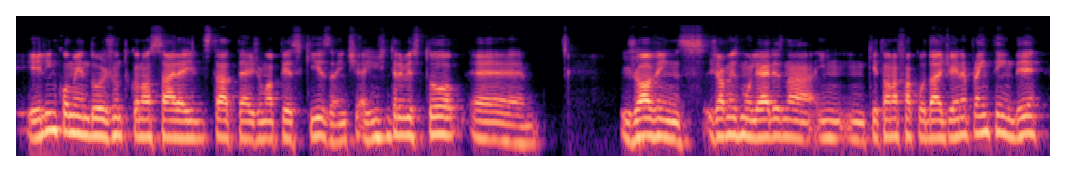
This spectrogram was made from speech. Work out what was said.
ele encomendou junto com a nossa área de estratégia uma pesquisa, a gente, a gente entrevistou é, jovens, jovens mulheres na, em, em, que estão na faculdade ainda para entender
